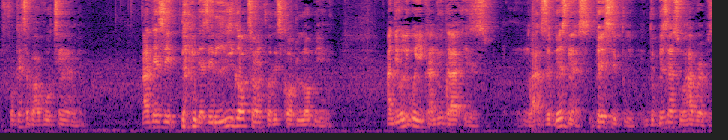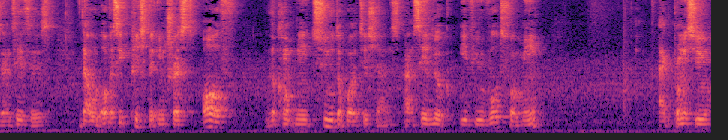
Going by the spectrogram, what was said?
Forget about voting them. And there's a there's a legal term for this called lobbying. And the only way you can do that is as a business, basically. The business will have representatives that would obviously pitch the interest of the company to the politicians and say, look, if you vote for me, I promise you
